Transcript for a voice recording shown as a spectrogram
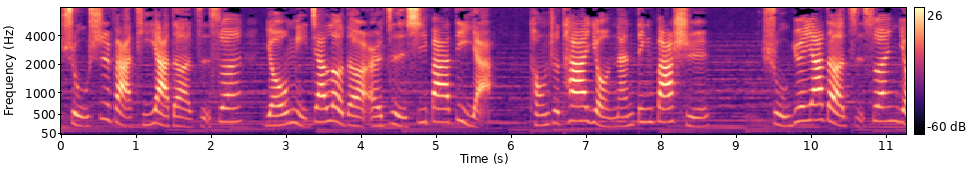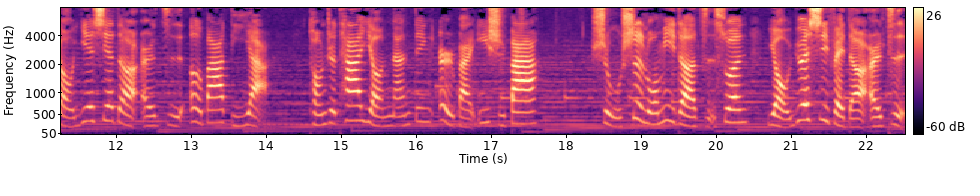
属释法提雅的子孙有米迦勒的儿子西巴蒂亚，同着他有男丁八十；属约押的子孙有耶歇的儿子厄巴迪亚，同着他有男丁二百一十八。属示罗密的子孙有约细斐的儿子，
